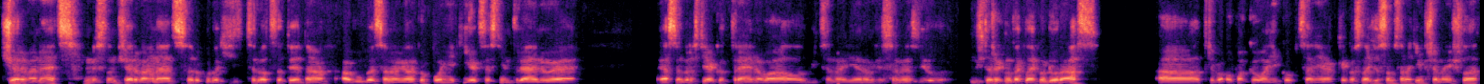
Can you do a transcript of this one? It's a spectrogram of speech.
červenec, myslím červenec roku 2021 a vůbec jsem neměl jako ponětí, jak se s ním trénuje. Já jsem prostě jako trénoval víceméně jenom, že jsem jezdil, když to řeknu takhle jako doraz a třeba opakovaně kopce nějak, jako snažil jsem se nad tím přemýšlet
